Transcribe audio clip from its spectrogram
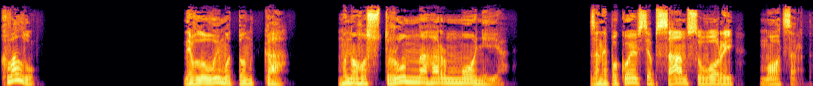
хвалу? Невловимо тонка, многострунна гармонія. Занепокоївся б сам суворий Моцарт.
